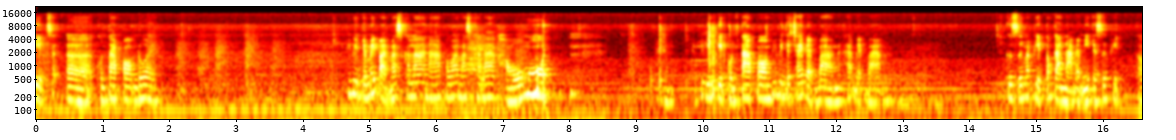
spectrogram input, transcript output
ติดเอ่อขนตาปลอมด้วย พี่วินจะไม่ปัดมัสคาร่านะ เพราะว่ามัสคาร่าเขาหมด พี่วินติดขนตาปลอม พี่วินจะใช้แบบบางนะคะ แบบบาง คือซื้อมาผิดต้องการหนาแบบนี้แต่ซื้อผิดก็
